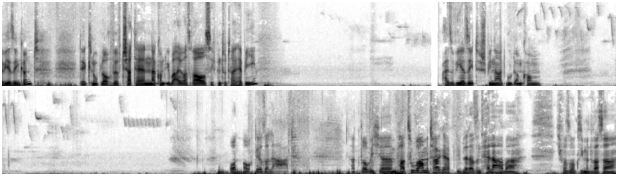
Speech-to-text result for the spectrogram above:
Wie ihr sehen könnt, der Knoblauch wirft Schatten, da kommt überall was raus. Ich bin total happy. Also wie ihr seht, Spinat gut am Kommen. Und auch der Salat. Hat, glaube ich, äh, ein paar zu warme Tage gehabt. Die Blätter sind heller, aber ich versorge sie mit Wasser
